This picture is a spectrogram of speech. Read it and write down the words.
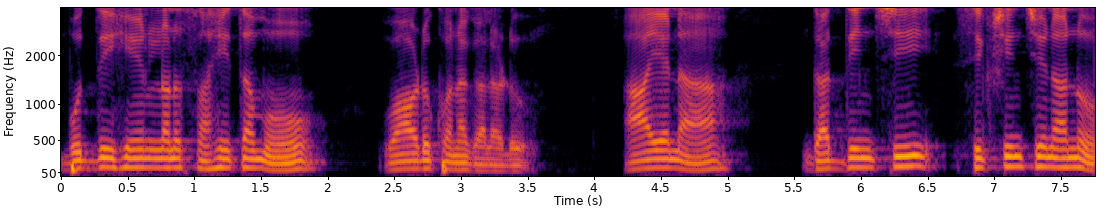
బుద్ధిహీనులను సహితము వాడుకొనగలడు ఆయన గద్దించి శిక్షించినను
